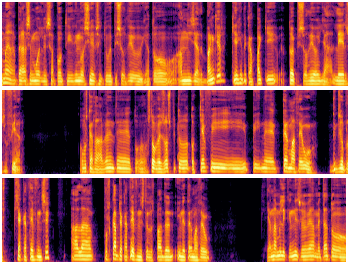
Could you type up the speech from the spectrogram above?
μέρα πέρασε μόλις από τη δημοσίευση του επεισοδίου για το Amnesia the Bunker και έρχεται καπάκι το επεισόδιο για Layers of Fear. Όπως καταλαβαίνετε, το, στο βεζόσπιτο το κέφι είναι τέρμα θεού. Δεν ξέρω προς ποια κατεύθυνση, αλλά προς κάποια κατεύθυνση τέλος πάντων είναι τέρμα θεού. Για να είμαι ειλικρινής βέβαια, μετά το,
